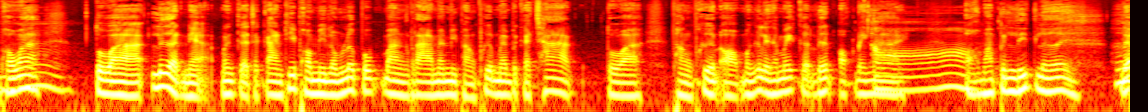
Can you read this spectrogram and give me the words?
เพราะว่า ตัวเลือดเนี่ยมันเกิดจากการที่พอมีลมเลือดปุ๊บบางรายมันมีผังผืดมันไปกระชาก ตัวพังผืดออกมันก็เลยทำให้เกิดเลือดออกได้อ๋อง่ายออกมาเป็นลิตรเลยเฮ้ยและ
